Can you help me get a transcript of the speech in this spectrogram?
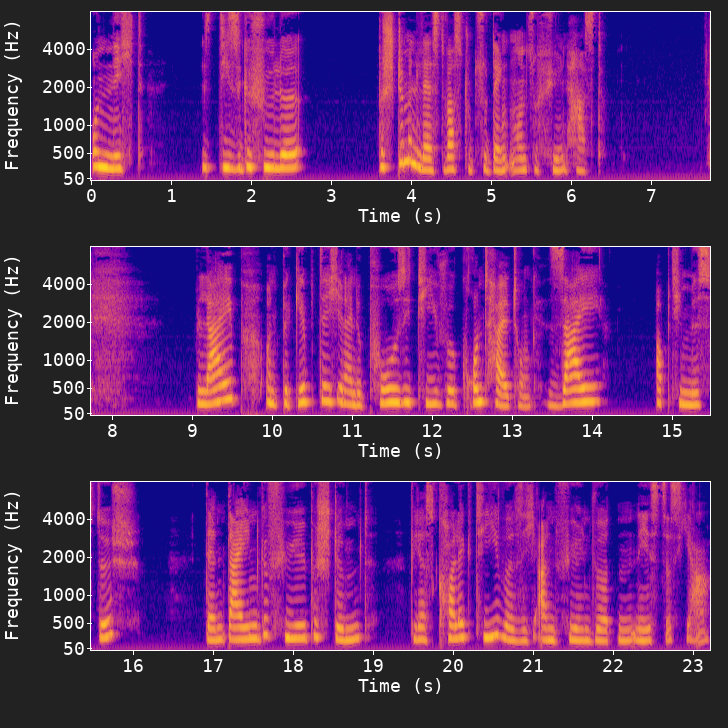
und nicht diese Gefühle bestimmen lässt, was du zu denken und zu fühlen hast. Bleib und begib dich in eine positive Grundhaltung. Sei optimistisch, denn dein Gefühl bestimmt, wie das Kollektive sich anfühlen wird nächstes Jahr.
